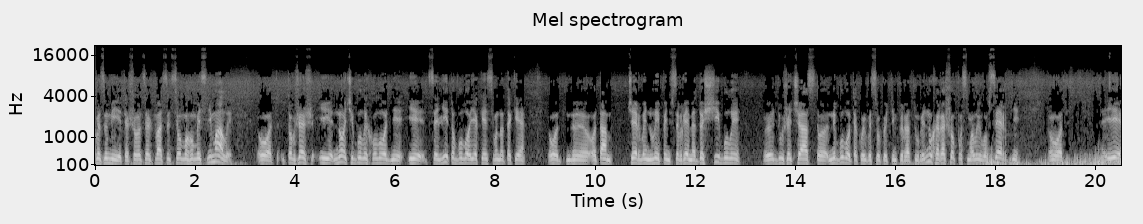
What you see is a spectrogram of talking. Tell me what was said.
розумієте, що це ж 27-го ми знімали. От, то вже ж і ночі були холодні, і це літо було якесь воно таке. От, е, отам червень, липень, все время дощі були е, дуже часто. Не було такої високої температури. Ну, хорошо посмалило в серпні. От. І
